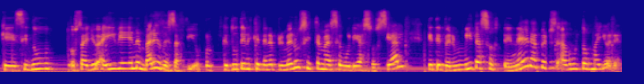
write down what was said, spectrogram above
Que si tú, o sea, yo, ahí vienen varios desafíos, porque tú tienes que tener primero un sistema de seguridad social que te permita sostener a adultos mayores.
